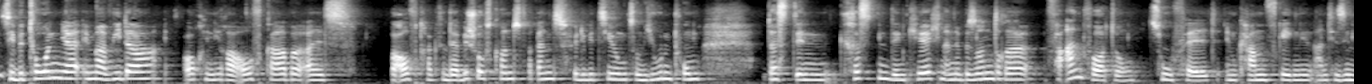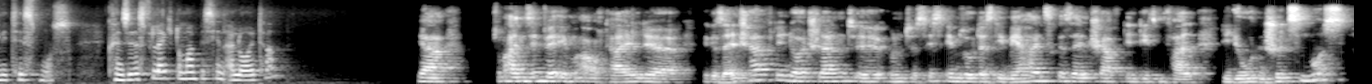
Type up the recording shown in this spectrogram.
Sie betonen ja immer wieder, auch in Ihrer Aufgabe als Beauftragte der Bischofskonferenz für die Beziehung zum Judentum, dass den Christen, den Kirchen eine besondere Verantwortung zufällt im Kampf gegen den Antisemitismus. Können Sie das vielleicht noch mal ein bisschen erläutern? Ja, zum einen sind wir eben auch Teil der Gesellschaft in Deutschland äh, und es ist eben so, dass die Mehrheitsgesellschaft in diesem Fall die Juden schützen muss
